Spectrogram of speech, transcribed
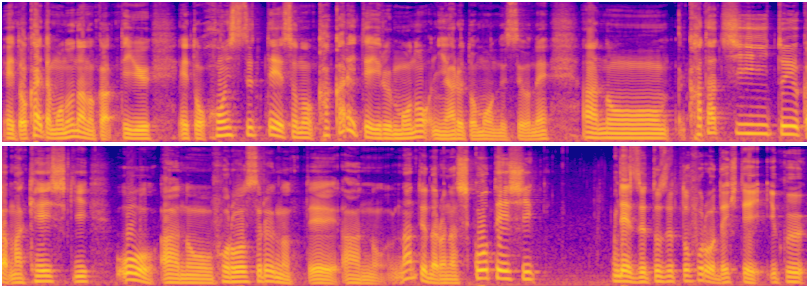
えっ、と、書いたものなのかっていう、えっ、と、本質って、その書かれているものにあると思うんですよね。あのー形というか、まあ、形式を、あのフォローするのって、あの、なんて言うんだろうな、思考停止でずっとずっとフォローできていく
